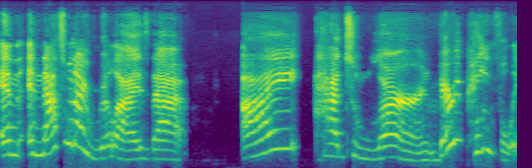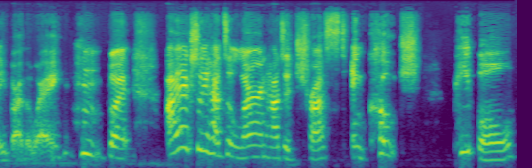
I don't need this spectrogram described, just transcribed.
And and that's when i realized that i had to learn very painfully by the way but i actually had to learn how to trust and coach people.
